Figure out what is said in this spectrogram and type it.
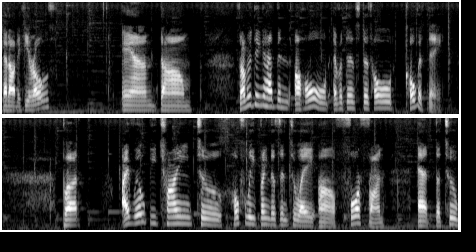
that are the heroes. And um, so everything has been a hold ever since this whole COVID thing. But I will be trying to hopefully bring this into a uh, forefront at the two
